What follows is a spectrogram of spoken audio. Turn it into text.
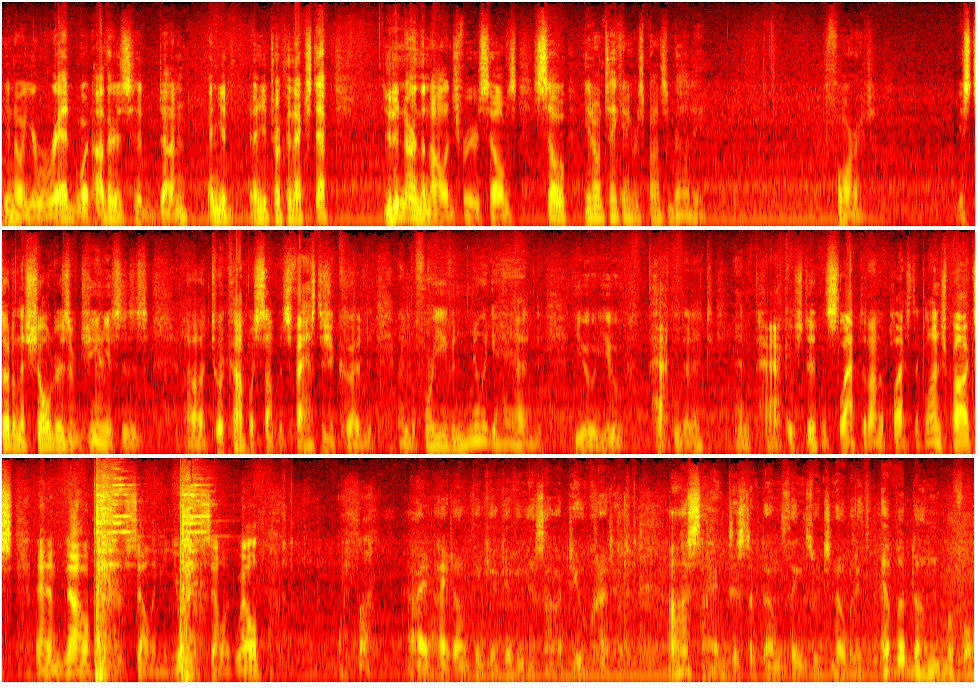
You know, you read what others had done, and you and you took the next step. You didn't earn the knowledge for yourselves, so you don't take any responsibility for it. You stood on the shoulders of geniuses uh, to accomplish something as fast as you could, and before you even knew what you had, you you patented it and packaged it and slapped it on a plastic lunchbox, and now you're selling it. You want to sell it? Well, I, I don't think you're giving us our due credit. Our scientists have done things which nobody's ever done before.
